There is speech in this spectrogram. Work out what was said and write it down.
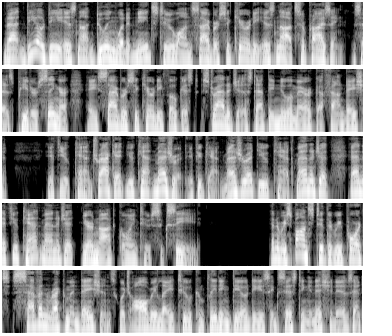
That DoD is not doing what it needs to on cybersecurity is not surprising, says Peter Singer, a cybersecurity focused strategist at the New America Foundation. If you can't track it, you can't measure it. If you can't measure it, you can't manage it. And if you can't manage it, you're not going to succeed. In response to the report's seven recommendations, which all relate to completing DoD's existing initiatives and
